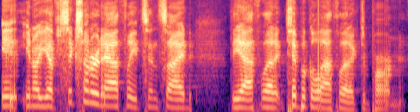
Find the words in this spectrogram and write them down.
it, you know you have 600 athletes inside the athletic typical athletic department,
